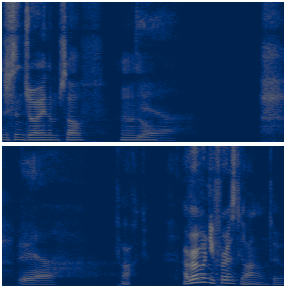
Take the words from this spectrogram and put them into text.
just enjoying himself. I. Yeah. Yeah. Fuck. I remember when you first got him too.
